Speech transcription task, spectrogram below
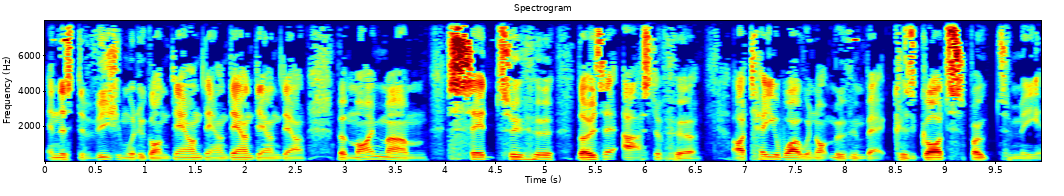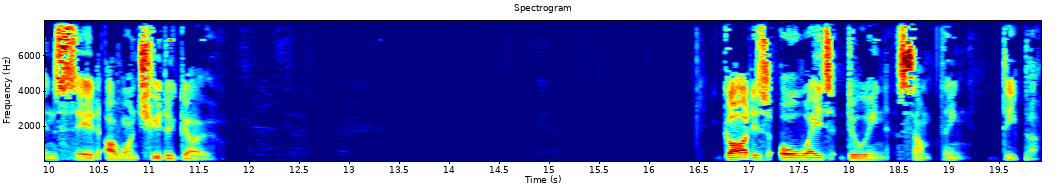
and this division would have gone down, down, down, down, down. But my mum said to her, those that asked of her, I'll tell you why we're not moving back because God spoke to me and said, I want you to go. God is always doing something deeper.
